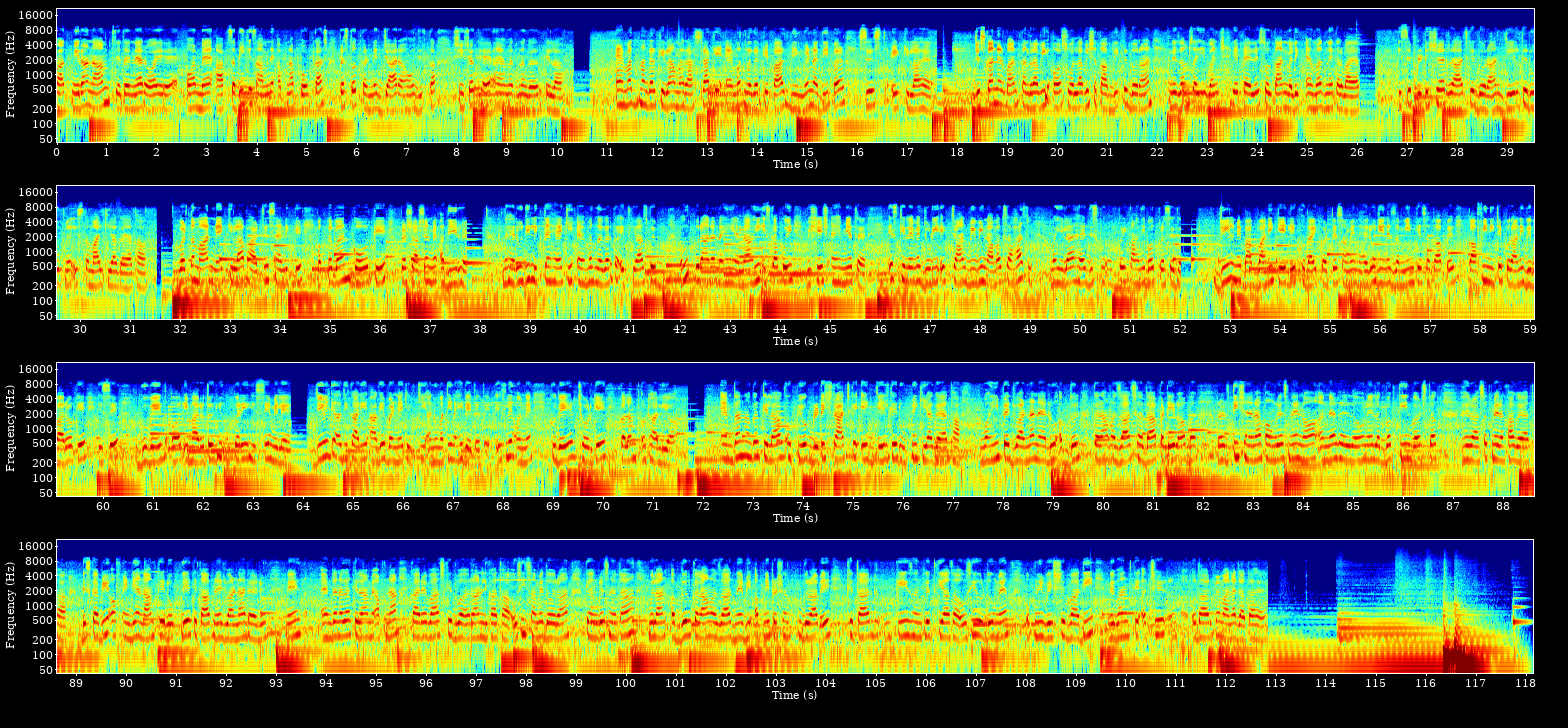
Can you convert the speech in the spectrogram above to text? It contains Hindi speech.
सुप्रभात मेरा नाम चैतन्य रॉय है और मैं आप सभी के सामने अपना पॉडकास्ट प्रस्तुत करने जा रहा हूँ, जिसका शीर्षक है अहमदनगर किला। अहमदनगर किला महाराष्ट्र के अहमदनगर के पास भीमगढ़ नदी पर स्थित एक किला है, जिसका निर्माण 15वीं और 16वीं शताब्दी के दौरान निज़ाम सही वंश के पहले सुल्तान मलिक अहमद ने करवाया इसे ब्रिटिशर राज के दौरान जेल के रूप में इस्तेमाल किया गया था। वर्तमान में किला भारतीय सैनिक के बख्तबन कोर के प्रशासन में अधीर है। नेहरू जी लिखते हैं कि अहमदनगर का इतिहास कोई बहुत पुराना नहीं है, ना ही इसका कोई विशेष अहमियत है। इस किले में जुड़ी एक चाँद बीबी नामक साहस महिला है, जिसकी कहानी बहुत प्रसिद्ध है। जेल में बागवानी के लिए खुदाई करते समय नेहरू जी ने ज़मीन के सतह पर काफ़ी नीचे पुरानी दीवारों के हिस्से, गुवेद और इमारतों के ऊपरी हिस्से मिले। जेल के अधिकारी आगे बढ़ने की अनुमति नहीं देते थे, इसलिए उन्हें कुदेर छोड़ के कलम उठा लिया। अहमदनगर किला उपयोग ब्रिटिश राज के एक जेल के रूप में किया गया था। वहीं पे जवाहरलाल नेहरू, अब्दुल कलाम आज़ाद, सरदार पटेल और भारतीय सेना कांग्रेस ने नौ अन्य शहीदों ने लगभग तीन वर्ष तक हिरासत में रखा गया था। डिस्कवरी ऑफ़ इंडिया नाम के लोकप्रिय किताब ने जवाहरलाल नेहरू ने अहमदनगर किला में अपना कार्यवास के दौरान लिखा था। उसी समय दौरान कांग्रेस नेता गुलाम अब्दुल कलाम आज़ाद ने भी अपनी प्रश्न गुलाब ए खितार की संकलित किया था। उसी उर्दू में उपनिवेशवादी निबंध के अच्छे उदाहरण पे माना जाता है।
